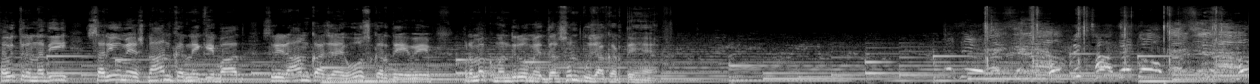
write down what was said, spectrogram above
पवित्र नदी सरयू में स्नान करने के बाद श्री राम का जय घोष करते हुए प्रमुख मंदिरों में दर्शन पूजा करते हैं। भिक्षा दे दो ओ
